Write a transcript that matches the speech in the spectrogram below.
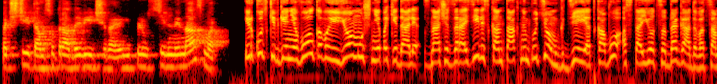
почти там с утра до вечера, и плюс сильный насморк. Иркутск Евгения Волкова и ее муж не покидали. Значит, заразились контактным путем. Где и от кого остается догадываться.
